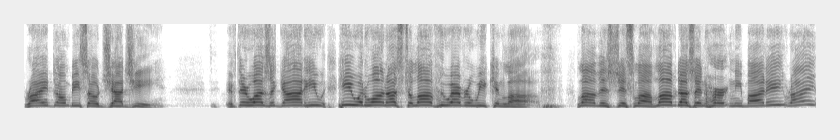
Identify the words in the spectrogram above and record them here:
right? Don't be so judgy. If there was a God, he, he would want us to love whoever we can love. Love is just love. Love doesn't hurt anybody, right?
